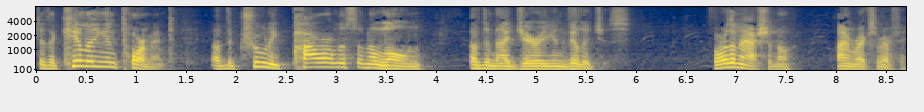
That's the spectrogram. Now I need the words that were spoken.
to the killing and torment of the truly powerless and alone of the Nigerian villages. For the National, I'm Rex Murphy.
